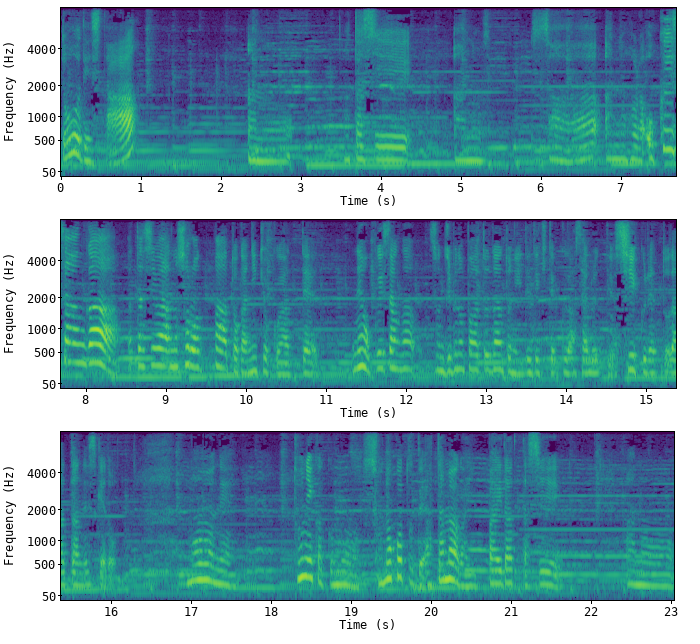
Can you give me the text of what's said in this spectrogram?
どうでしたあの私あのさああのほら奥井さんが私はあのソロパートが2曲あってね奥井さんがその自分のパートの後に出てきてくださるっていうシークレットだったんですけどもうねとにかくもうそのことで頭がいっぱいだったしあの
